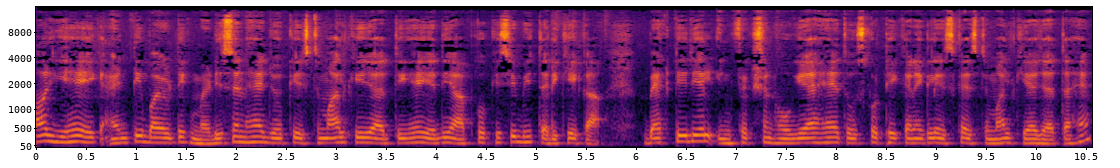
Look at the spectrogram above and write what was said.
और यह एक एंटीबायोटिक मेडिसिन है जो कि इस्तेमाल की जाती है यदि आपको किसी भी तरीके का बैक्टीरियल इन्फेक्शन हो गया है तो उसको ठीक करने के लिए इसका इस्तेमाल किया जाता है।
